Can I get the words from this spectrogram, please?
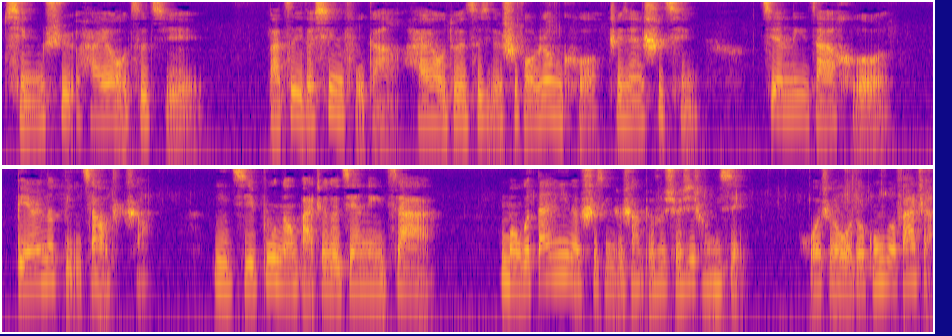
情绪，还有自己把自己的幸福感，还有对自己的是否认可这件事情，建立在和别人的比较之上，以及不能把这个建立在某个单一的事情之上，比如说学习成绩，或者我的工作发展。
